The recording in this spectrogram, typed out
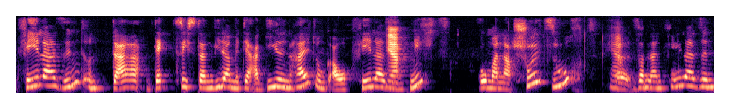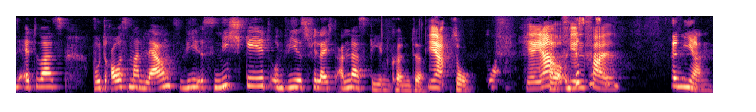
Fehler sind, und da deckt sich dann wieder mit der agilen Haltung auch, Fehler sind nichts, wo man nach Schuld sucht, äh, sondern Fehler sind etwas, woraus man lernt, wie es nicht geht und wie es vielleicht anders gehen könnte. Ja. So. Ja, ja, auf jeden Fall. Trainieren.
